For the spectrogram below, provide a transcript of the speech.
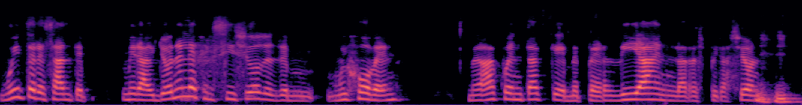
muy interesante. Mira, yo en el ejercicio desde muy joven me daba cuenta que me perdía en la respiración.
